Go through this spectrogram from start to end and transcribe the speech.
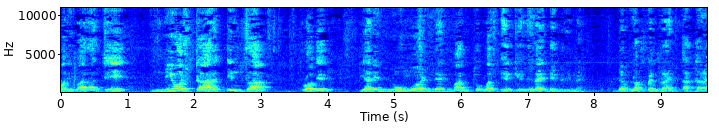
परिवाराची न्यू स्टार इन्फ्रा प्रोजेक्ट यांनी न्यू वर्ल्ड लँडमार्क सोबत हे केलेलं आहे एग्रीमेंट डेव्हलपमेंट राईटचा करा.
